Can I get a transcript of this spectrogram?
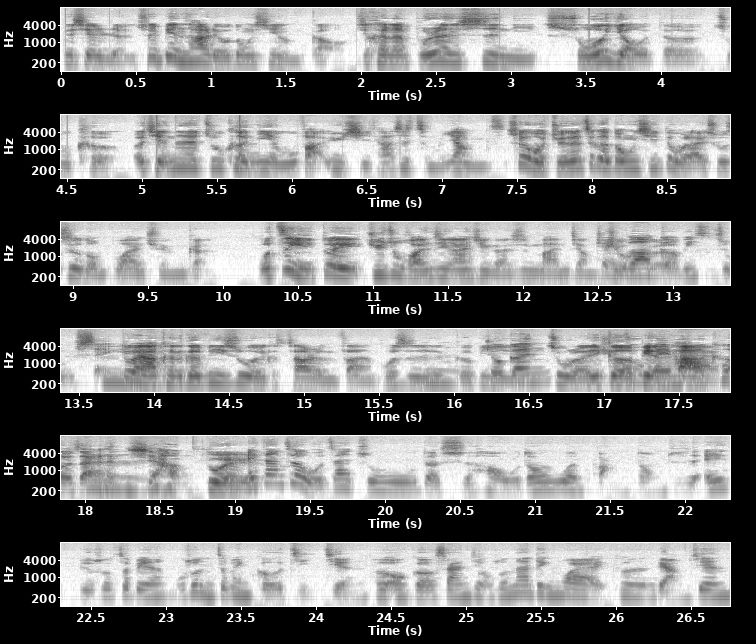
那些人，所以变成它流动性很高，就可能不认识你所有的租客，而且那些租客你也无法预期他是怎么样子，所以我觉得这个东西对我来说是有种不安全感。我自己对居住环境安全感是蛮讲究的啦。不知道隔壁是住谁，嗯对啊，可能隔壁住了一个杀人犯，或是嗯隔壁就跟住了一个变态，客栈嗯很像。对，哎，但这我在租屋的时候，我都会问房东，就是哎，比如说这边，我说你这边隔几间？他说哦隔三间。我说那另外可能两间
